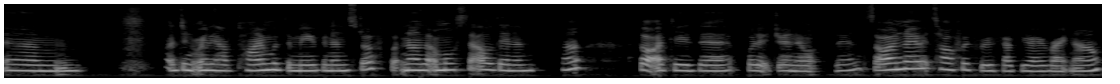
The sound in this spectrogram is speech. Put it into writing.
um I didn't really have time with the moving and stuff. But now that I'm all settled in and that I thought I'd do the bullet journal then so I know it's halfway through February right now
